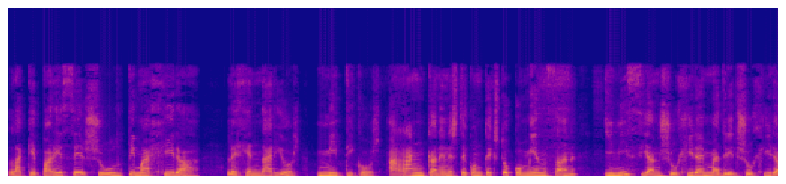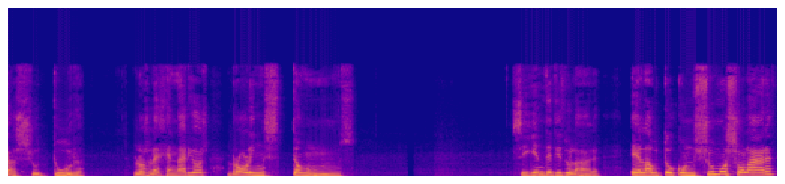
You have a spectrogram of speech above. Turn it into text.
la que parece su última gira. Legendarios, míticos, arrancan en este contexto, comienzan, inician su gira en Madrid, su gira, su tour. Los legendarios Rolling Stones. Siguiente titular. El autoconsumo solar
